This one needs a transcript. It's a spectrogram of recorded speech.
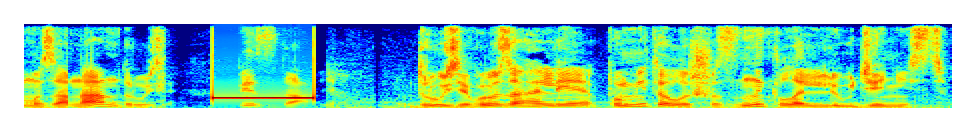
ми за нам, друзі, пізда. Друзі, ви взагалі помітили, що зникла людяність.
